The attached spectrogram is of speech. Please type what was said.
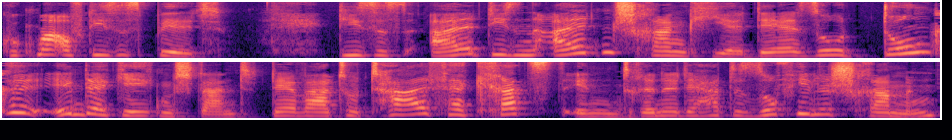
Guck mal auf dieses Bild. Dieses, diesen alten Schrank hier, der so dunkel in der Gegend stand, der war total verkratzt innen drin, der hatte so viele Schrammen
